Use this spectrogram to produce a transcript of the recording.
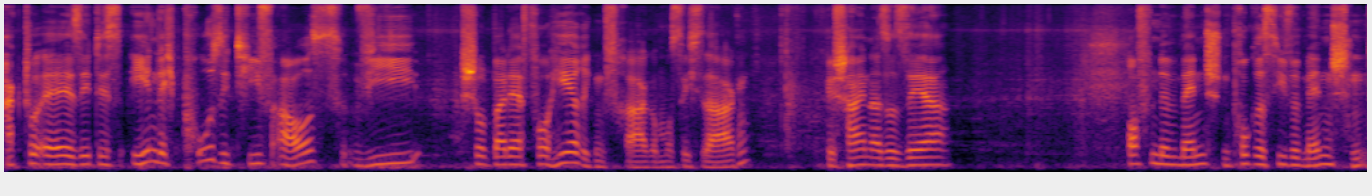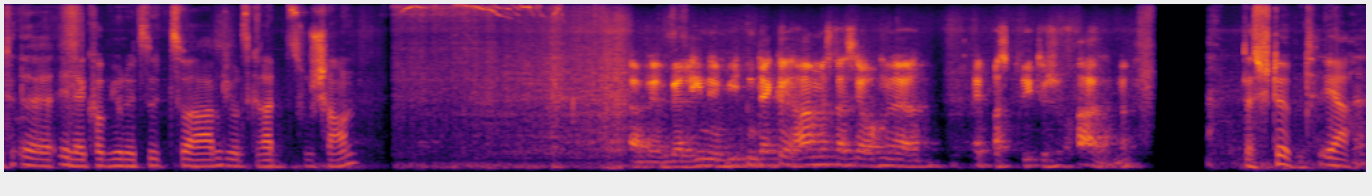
Aktuell sieht es ähnlich positiv aus wie schon bei der vorherigen Frage, muss ich sagen. Wir scheinen also sehr offene Menschen, progressive Menschen äh, in der Community zu haben, die uns gerade zuschauen. Wir in Berlin den Mietendeckel haben, ist das ja auch eine etwas kritische Frage. Ne? Das stimmt, ja.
